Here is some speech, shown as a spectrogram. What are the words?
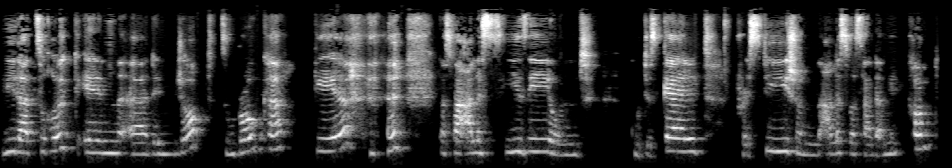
wieder zurück in äh, den Job zum Broker gehe. das war alles easy und gutes Geld, Prestige und alles, was halt damit kommt.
